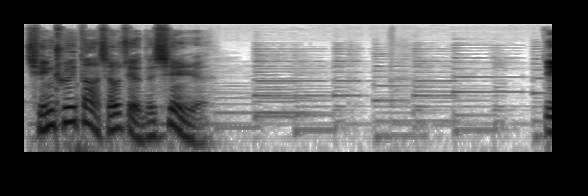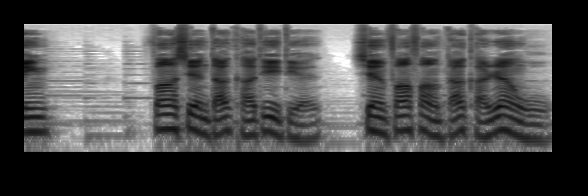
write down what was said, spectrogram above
秦吹大小姐的信任。丁，发现打卡地点，现发放打卡任务。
